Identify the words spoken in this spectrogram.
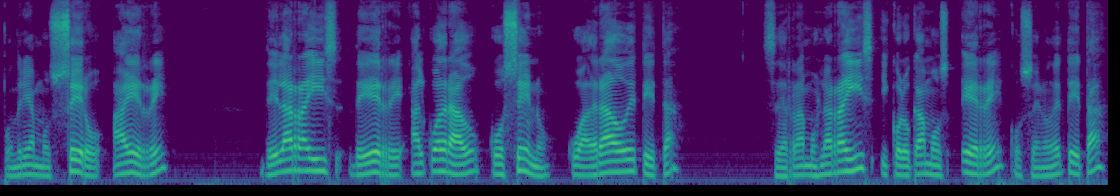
Pondríamos 0 a r de la raíz de r al cuadrado coseno cuadrado de teta. Cerramos la raíz y colocamos r coseno de teta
